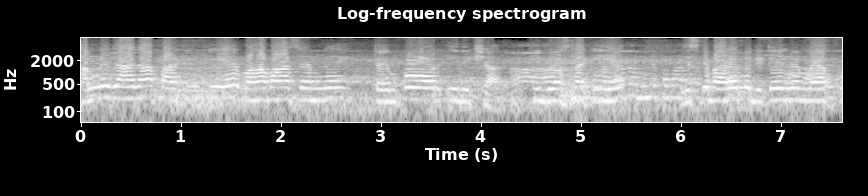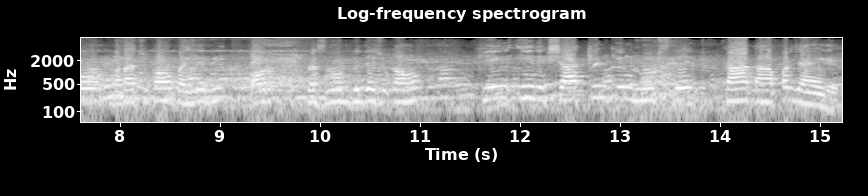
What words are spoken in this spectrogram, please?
हमने जहाँ जहाँ पार्किंग की है, वहाँ वहाँ से हमने टेंपो और ई रिक्शा की व्यवस्था की है, जिसके बारे में डिटेल में मैं आपको बता चुका हूँ पहले भी और प्रेस नोट भी दे चुका हूँ कि ई रिक्शा किन किन रूट से कहाँ कहाँ पर जाएँगे।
